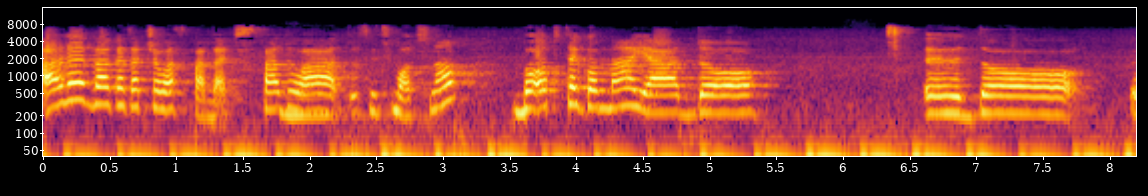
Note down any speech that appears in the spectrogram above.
Ale waga zaczęła spadać. Spadła dosyć mocno, bo od tego maja do, y, do, y,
